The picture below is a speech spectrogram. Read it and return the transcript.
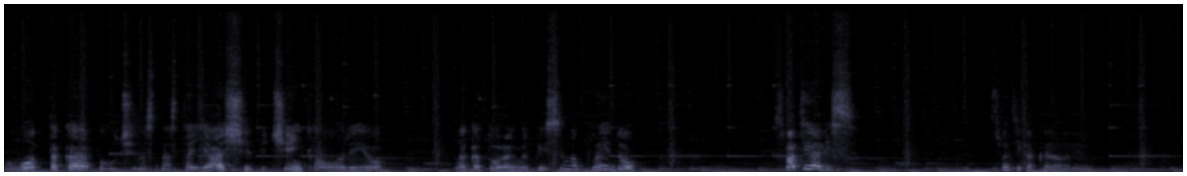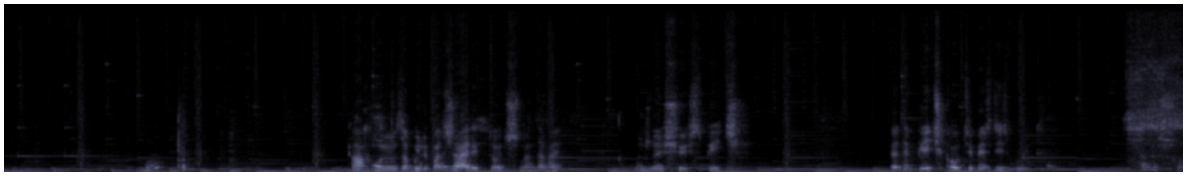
Вот такая получилась настоящая печенька Орео, на которой написано Play-Doh. Смотри, Алис. Смотри, какая Орео. Ах, мы ее забыли поджарить, точно, давай. Нужно еще испечь. Эта печка у тебя здесь будет. Хорошо.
